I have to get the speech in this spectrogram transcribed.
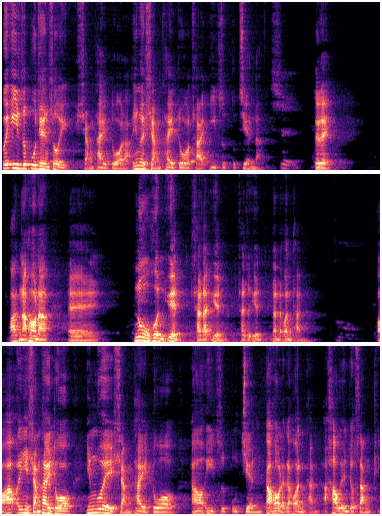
为意志不坚，所以想太多了。因为想太多，才意志不坚了，是，对不对？啊，然后呢，呃，怒愤怨才来怨，才是怨，才来妄谈。哦啊，因为想太多，因为想太多，然后意志不坚，到后来再妄谈，啊，好怨就伤脾，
